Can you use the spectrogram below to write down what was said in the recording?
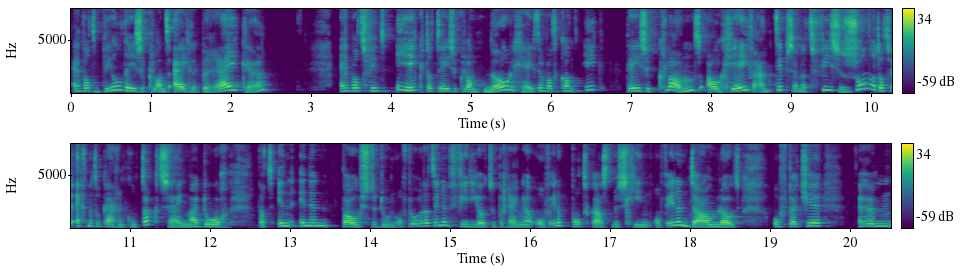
En wat wil deze klant eigenlijk bereiken? En wat vind ik dat deze klant nodig heeft? En wat kan ik deze klant al geven aan tips en adviezen zonder dat we echt met elkaar in contact zijn, maar door dat in, in een post te doen of door dat in een video te brengen of in een podcast misschien of in een download of dat je um,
